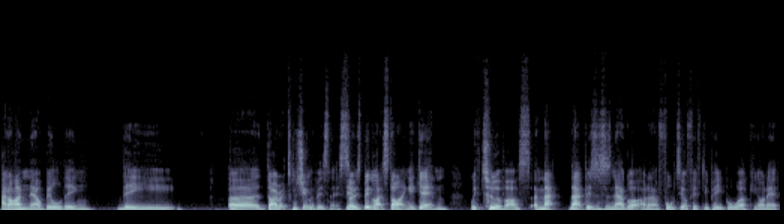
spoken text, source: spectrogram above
and I'm now building the uh, direct consumer business. So Yeah. it's been like starting again with two of us, and that that business has now got I don't know forty or fifty people working on it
